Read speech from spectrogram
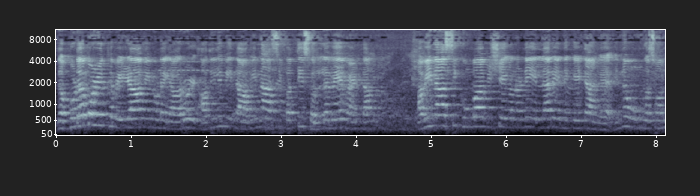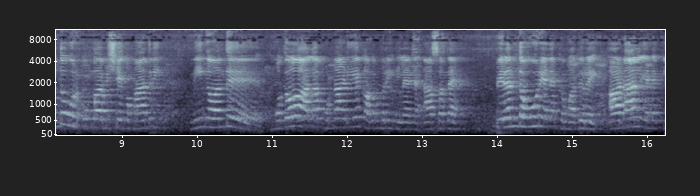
இந்த குடமுழுக்கு விழாவினுடைய அருள் அதிலும் இந்த அவிநாசி பத்தி சொல்லவே வேண்டாம். அவிநாசி கும்பாபிஷேகம்னு எல்லாரும் என்ன கேட்டாங்க இன்னும் உங்க சொந்த ஊர் கும்பாபிஷேகம் மாதிரி நீங்க வந்து முத ஆளா முன்னாடியே கிளம்புறீங்களேன்னு நான் சொன்னேன். பிறந்த ஊர் எனக்கு மதுரை. ஆனால் எனக்கு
